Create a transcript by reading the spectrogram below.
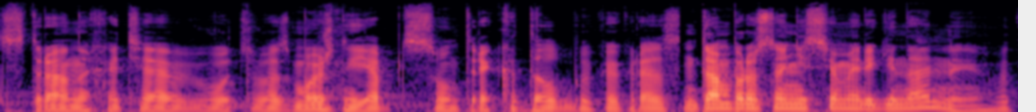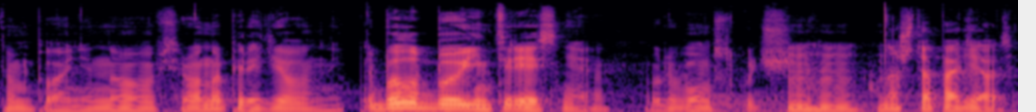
странно, хотя вот, возможно, я бы саундтрек отдал бы как раз. Ну, там просто не совсем оригинальный в этом плане, но все равно переделанный. Было бы интереснее в любом случае. Мгм. Ну что поделать.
